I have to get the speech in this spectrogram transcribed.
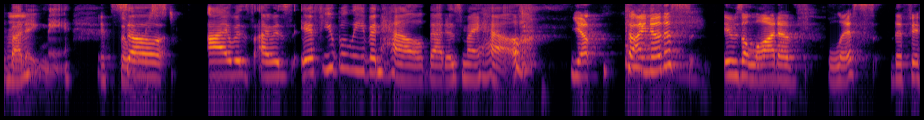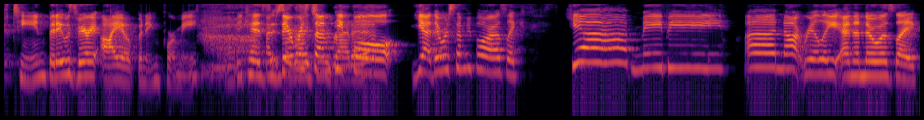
headbutting me. it's the so- worst. I was, I was, if you believe in hell, that is my hell. Yep. So I know this. It was a lot of lists, the 15, but it was very eye opening for me because so there were some read it. people yeah there were some people where i was like yeah maybe uh not really and then there was like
